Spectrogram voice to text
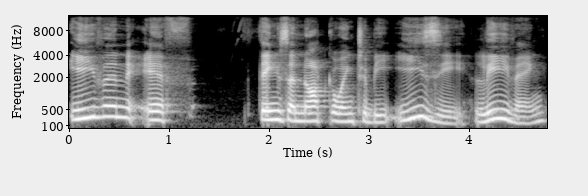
even if things are not going to be easy leaving,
